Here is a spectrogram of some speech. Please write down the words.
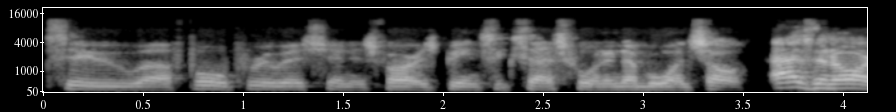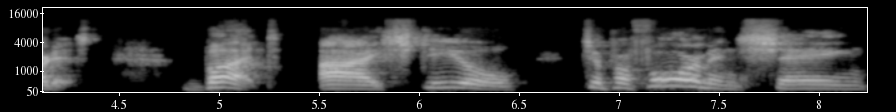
to uh, full fruition as far as being successful in a number one song as an artist. But i still to perform and sing.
